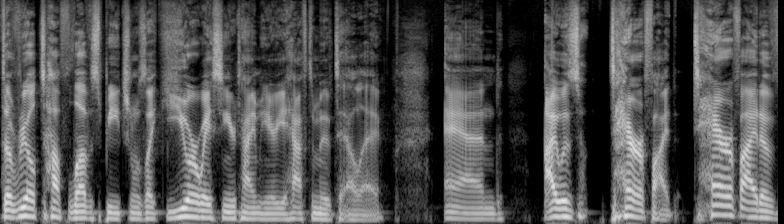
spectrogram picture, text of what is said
the real tough love speech and was like, "You are wasting your time here. You have to move to LA." And I was terrified, terrified of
